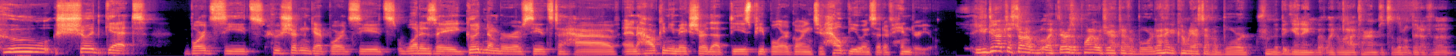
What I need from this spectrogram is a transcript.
who should get board seats? Who shouldn't get board seats? What is a good number of seats to have? And how can you make sure that these people are going to help you instead of hinder you? you do have to start up, like there's a point at which you have to have a board. I think a company has to have a board from the beginning, but like a lot of times it's a little bit of a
